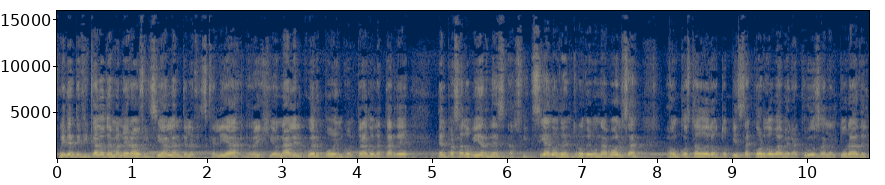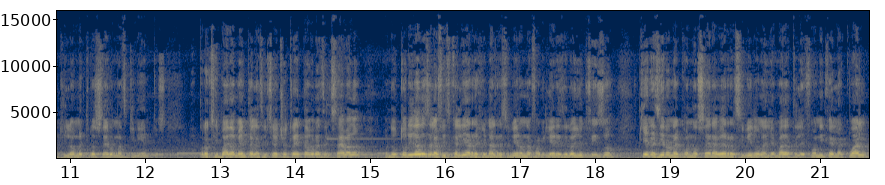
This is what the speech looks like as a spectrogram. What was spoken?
fue identificado de manera oficial ante la Fiscalía Regional el cuerpo encontrado la tarde del pasado viernes asfixiado dentro de una bolsa a un costado de la autopista Córdoba-Veracruz a la altura del kilómetro 0 más 500 aproximadamente a las 18.30 horas del sábado, cuando autoridades de la Fiscalía Regional recibieron a familiares del hoyo Oxiso, quienes dieron a conocer haber recibido una llamada telefónica en la cual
